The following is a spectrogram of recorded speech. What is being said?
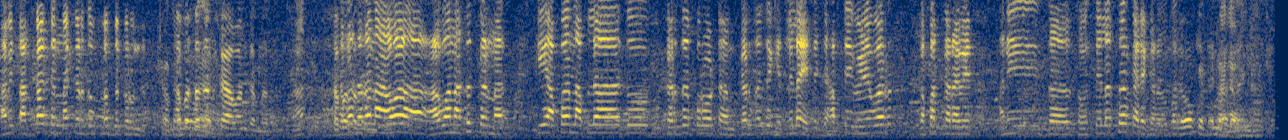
आम्ही तात्काळ त्यांना कर्ज उपलब्ध करून देतो सभासदांना काय आवाहन करणार? सभासदांना? आवा आव्हान असंच करणार की आपण आपला जो कर्ज पुरवठा कर्ज जे घेतलेलं आहे त्याचे हप्ते वेळेवर कपात करावेत आणि संस्थेला सहकार्य करावं. ओके धन्यवाद.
